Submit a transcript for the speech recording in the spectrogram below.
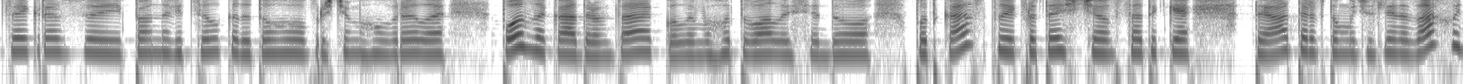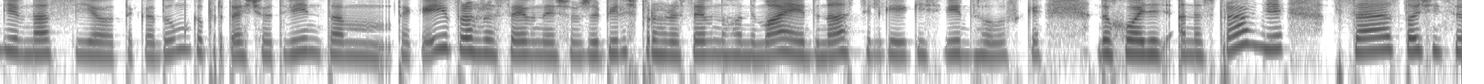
це якраз е, певна відсилка до того, про що ми говорили поза кадром, так, коли ми готувалися до подкасту, і про те, що все-таки театр, в тому числі на заході, в нас є от така думка про те, що от він там такий прогресивний, що вже більш прогресивного немає, і до нас тільки якісь відголоски доходять. А насправді все з точністю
